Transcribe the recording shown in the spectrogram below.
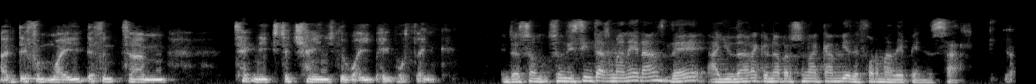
a different way, different um, techniques to change the way people think. Entonces son, son distintas maneras de ayudar a que una persona cambie de forma de pensar. Yeah.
